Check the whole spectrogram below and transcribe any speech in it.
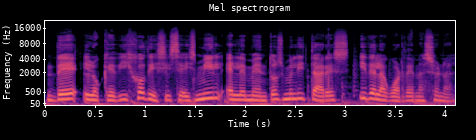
de lo que dijo 16.000 elementos militares y de la Guardia Nacional.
